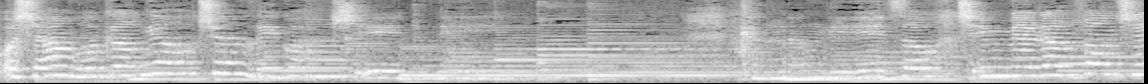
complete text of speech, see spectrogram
我想我更有权利关心你。可能你已走进别人风景，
